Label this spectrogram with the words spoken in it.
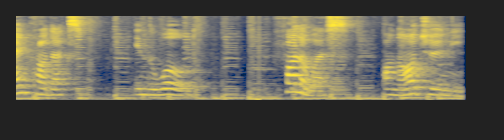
and products in the world. Follow us on our journey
